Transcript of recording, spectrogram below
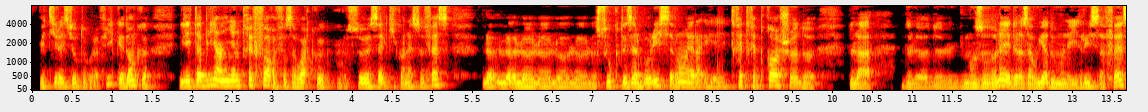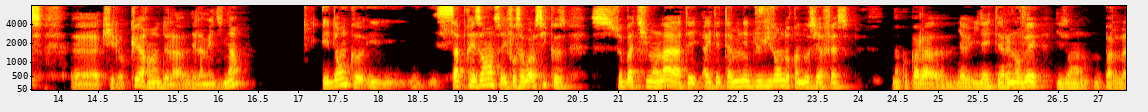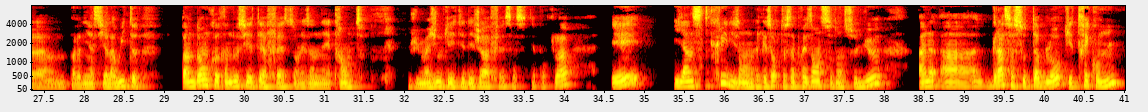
Petit récit autographique. Et donc, il établit un lien très fort. Il faut savoir que pour ceux et celles qui connaissent ce fest, le, souk des herboristes est très très proche de, la, du mausolée de la Zawiya de Moulay Idriss à Fès, euh, qui est le cœur hein, de, la, de la Médina. Et donc, euh, sa présence, il faut savoir aussi que ce bâtiment-là a, été terminé du vivant de Kandousi à Fès. Donc, il a été rénové, disons, par la, par la dynastie alawite pendant que Kandousi était à Fès, dans les années 30. J'imagine qu'il était déjà à Fès à cette époque-là. Et il inscrit, disons, en quelque sorte, sa présence dans ce lieu grâce à ce tableau qui est très connu,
